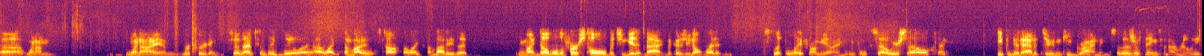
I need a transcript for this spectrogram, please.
uh, when I'm when I am recruiting. So that's a big deal. I, I like somebody that's tough. I like somebody that you might double the first hole, but you get it back because you don't let it slip away from you and you can settle yourself and keep a good attitude and keep grinding. So those are things that I really.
